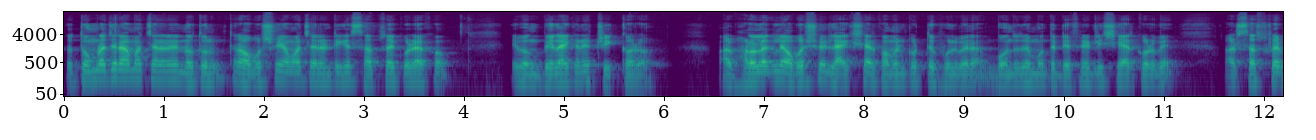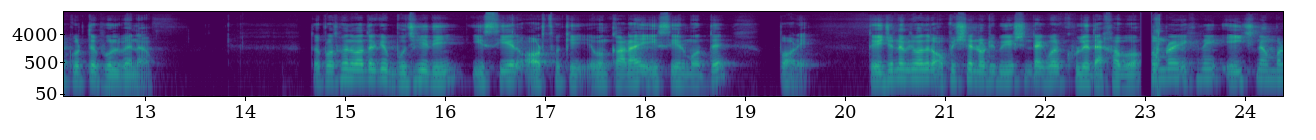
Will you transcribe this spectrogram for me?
তো তোমরা যারা আমার চ্যানেলে নতুন, তারা অবশ্যই আমার চ্যানেলটিকে সাবস্ক্রাইব করে রাখো এবং বেল আইকনে ট্রিক করো। আর ভালো লাগলে অবশ্যই লাইক শেয়ার কমেন্ট করতে ভুলবে না। বন্ধুদের মধ্যে ডেফিনেটলি শেয়ার করবে। আর সাবস্ক্রাইব করতে ভুলবে না। তো প্রথমে তোমাদেরকে বুঝিয়ে দিই ইসি এর অর্থ কী এবং কারাই ইসি এর মধ্যে পড়ে। তো এই জন্য আমি তোমাদের অফিসিয়াল নোটিফিকেশনটা একবার খুলে দেখাবো। তোমরা এখানে এইচ নাম্বার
